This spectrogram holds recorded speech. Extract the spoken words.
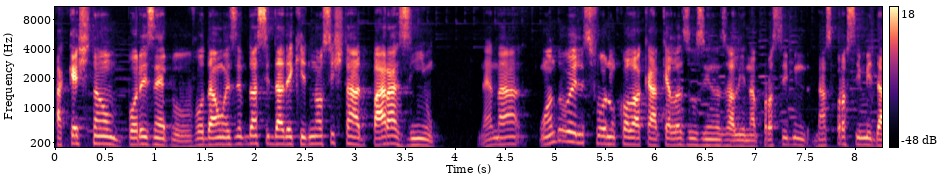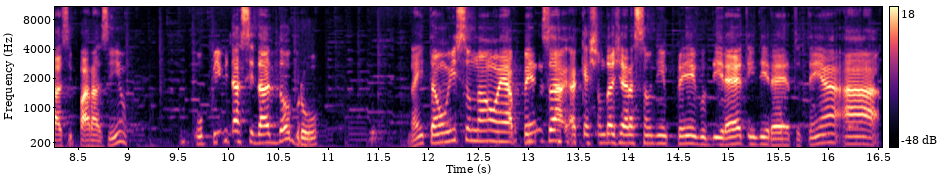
a questão, por exemplo, vou dar um exemplo da cidade aqui do nosso estado, Parazinho. Né? Na, quando eles foram colocar aquelas usinas ali na nas proximidades de Parazinho, o PIB da cidade dobrou. Né? Então, isso não é apenas a, a, questão da geração de emprego direto e indireto, tem a, a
